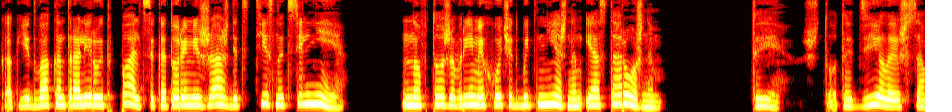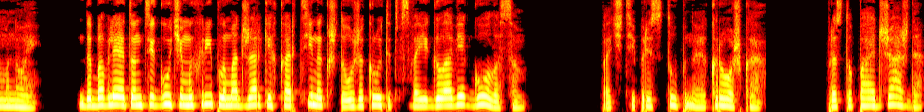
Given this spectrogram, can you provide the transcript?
как едва контролирует пальцы, которыми жаждет стиснуть сильнее, но в то же время хочет быть нежным и осторожным. Ты «Что ты делаешь со мной?» Добавляет он тягучим и хриплым от жарких картинок, что уже крутит в своей голове голосом. Почти преступная крошка. Проступает жажда,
